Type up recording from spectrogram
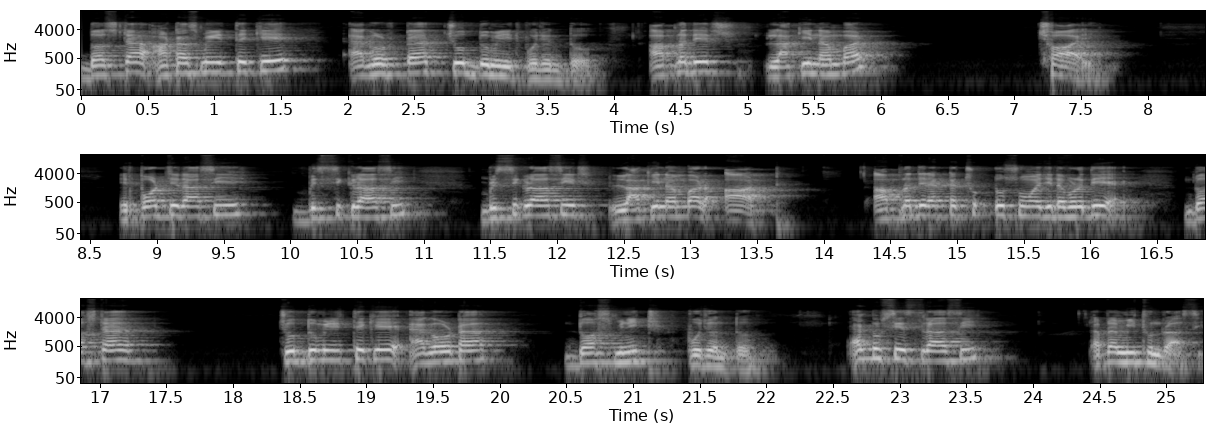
দশটা আঠাশ মিনিট থেকে এগারোটা চোদ্দ মিনিট পর্যন্ত। আপনাদের লাকি নাম্বার ছয়। এরপর যে রাশি, বৃশ্চিক রাশি, বৃশ্চিক রাশির লাকি নাম্বার আট। আপনাদের একটা ছোট্ট সময় যেটা বলে দিয়ে দশটা চোদ্দ মিনিট থেকে এগারোটা দশ মিনিট পর্যন্ত। একদম শেষ রাশি, আপনার মিথুন রাশি।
